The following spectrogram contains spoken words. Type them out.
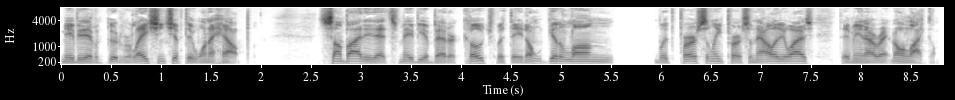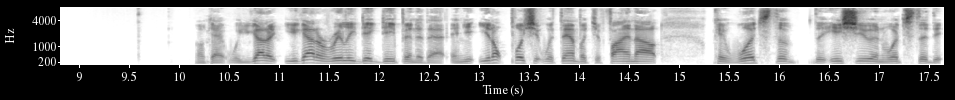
maybe they have a good relationship. They want to help. Somebody that's maybe a better coach, but they don't get along with personally, personality wise. They may not don't like them. Okay, well you gotta you gotta really dig deep into that, and you, you don't push it with them, but you find out, okay, what's the the issue and what's the.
